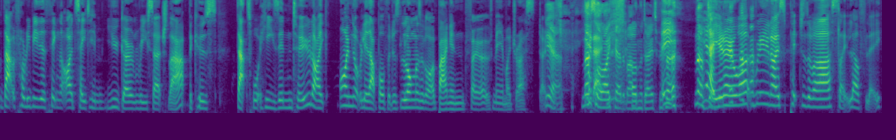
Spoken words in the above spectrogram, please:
that would probably be the thing that I'd say to him, you go and research that because that's what he's into. Like I'm not really that bothered as long as I got a banging photo of me in my dress. Don't yeah, you that's know? all I cared about on the day. To be fair, no, yeah, you know what? Really nice pictures of us, like lovely.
